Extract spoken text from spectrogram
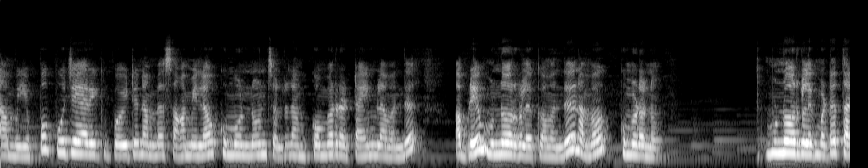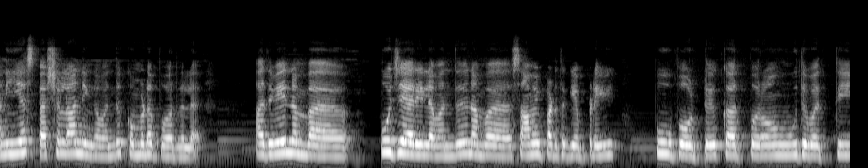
நம்ம எப்போ பூஜை அறைக்கு போயிட்டு நம்ம சாமிலாம் கும்பிடணும்னு சொல்லிட்டு நம்ம கும்பிட்ற டைமில் வந்து அப்படியே முன்னோர்களுக்கு வந்து நம்ம கும்பிடணும். முன்னோர்களுக்கு மட்டும் தனியாக ஸ்பெஷலாக நீங்கள் வந்து கும்பிட போகிறதில்ல அதுவே நம்ம பூஜை அறையில் வந்து நம்ம சாமி படத்துக்கு எப்படி பூ போட்டு கற்பூரம் ஊதுவத்தி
